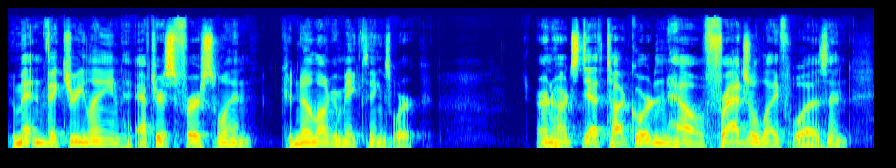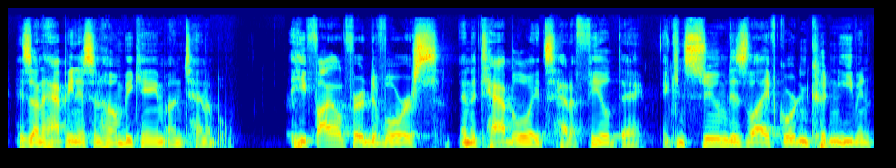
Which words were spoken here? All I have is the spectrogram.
who met in Victory Lane after his first win, could no longer make things work. Earnhardt's death taught Gordon how fragile life was, and his unhappiness in home became untenable. He filed for a divorce, and the tabloids had a field day. It consumed his life. Gordon couldn't even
